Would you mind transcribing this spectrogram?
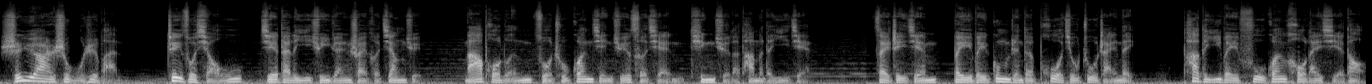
十月二十五日晚，这座小屋接待了一群元帅和将军。拿破仑做出关键决策前，听取了他们的意见。在这间卑微工人的破旧住宅内，他的一位副官后来写道：“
